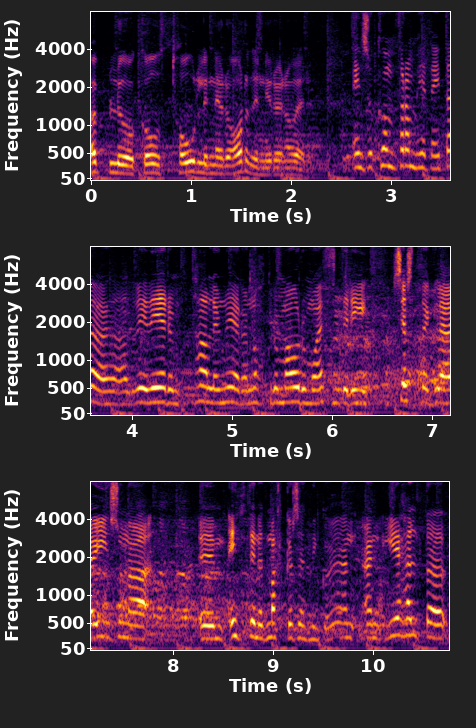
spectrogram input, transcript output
öflug og góð tólin eru orðin í raun og veru. Eins og kom fram hérna í dag að við erum talin vera nokkrum árum og eftir í sérstaklega í svona um, internetmarkasetningu en, en ég held að,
